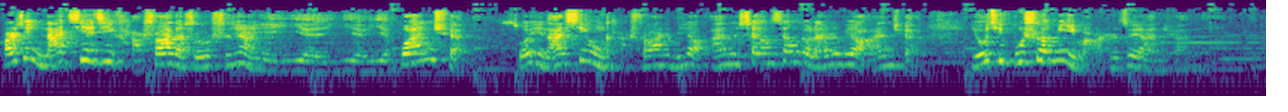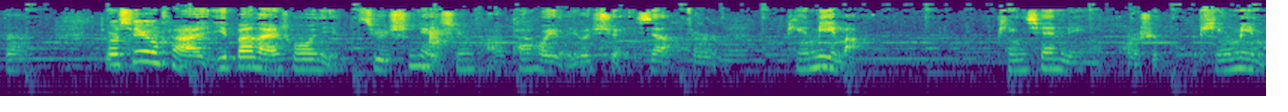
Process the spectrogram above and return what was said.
而且你拿借记卡刷的时候，实际上也也也也不安全，所以拿信用卡刷是比较安相相对来说比较安全，尤其不设密码是最安全的。是，就是信用卡一般来说，你去申请信用卡，它会有一个选项，就是凭密码、凭签名，或者是凭密码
